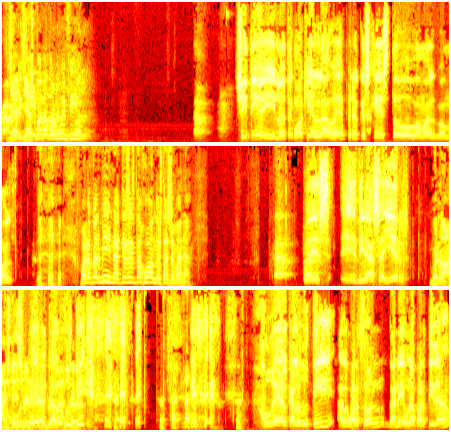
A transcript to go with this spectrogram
¿Ya, Sí, ya has sí, pagado el wifi? mal. Sí, tío, y lo tengo aquí al lado, ¿eh? Pero que es que esto va mal, va mal. Bueno, Fermín, ¿a qué se está jugando esta semana? Pues eh, dirás ayer. Bueno, es Jugué verdad, al Call of Duty. Jugué al Call of Duty, al Warzone, gané una partida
